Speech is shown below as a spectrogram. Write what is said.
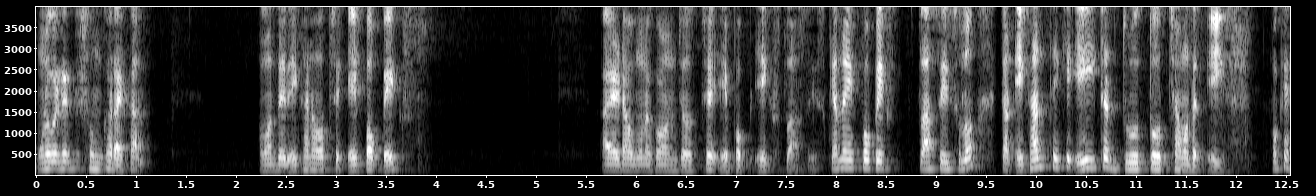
মনে করি একটা সংখ্যা রেখা আমাদের এখানে হচ্ছে এফ অফ এক্স আর এটা মনে করেন যে হচ্ছে f of x plus h কেন f of x plus h হলো? কারণ এখান থেকে এইটার দূরত্ব হচ্ছে আমাদের এইস ওকে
